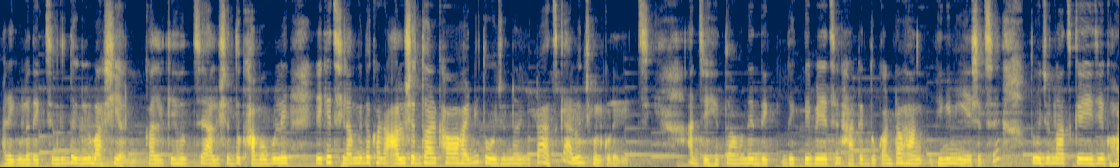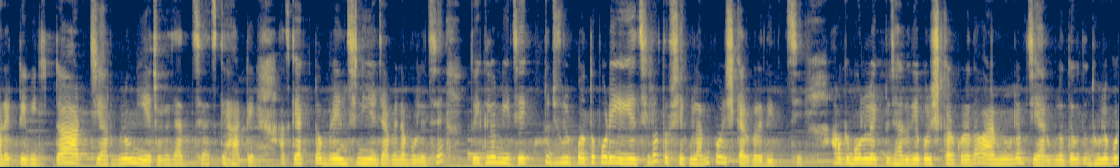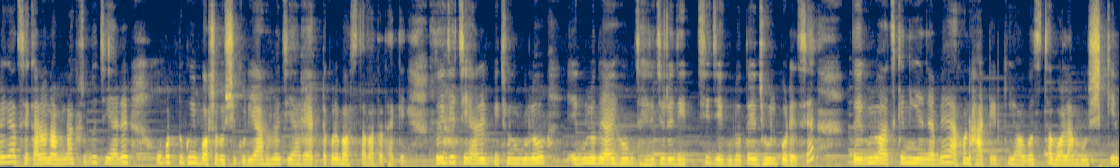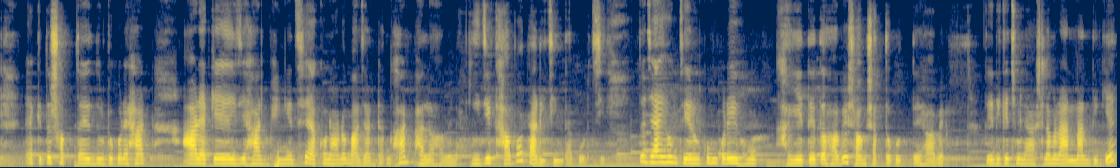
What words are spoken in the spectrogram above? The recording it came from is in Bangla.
আর এগুলো দেখছেন কিন্তু এগুলো বাসি আলু। কালকে হচ্ছে আলু সেদ্ধ খাব বলে রেখেছিলাম কিন্তু কারণ আলু সেদ্ধ আর খাওয়া হয়নি, তো ওই জন্য ওটা আজকে আলুর ঝোল করে দিচ্ছি আর যেহেতু আমাদের দেখতে পেয়েছেন হাটের দোকানটা ভেঙে নিয়ে এসেছে, তো ওই জন্য আজকে এই যে ঘরের টেবিলটা আর চেয়ারগুলোও নিয়ে চলে যাচ্ছে আজকে হাটে। আজকে একটা ব্রেঞ্চ নিয়ে যাবে না বলেছে, তো এগুলো নিচে একটু ঝুল মতো পড়ে গিয়েছিল, তো সেগুলো আমি পরিষ্কার করে দিচ্ছি। আমাকে বলল একটু ঝাড়ু দিয়ে পরিষ্কার করে দাও, আর আমি বললাম চেয়ারগুলোতেও তো ধুলো পড়ে গেছে, কারণ আমরা শুধু চেয়ারের উপরটুকুই বসাবসি করি। আর হলো চেয়ারে একটা করে বস্তা পাতা থাকে। তো এই যে চেয়ারের পিছনগুলো, এগুলো যাই হোক, ঝেড়ে ঝেড়ে দিচ্ছি, যেগুলোতে ঝুল পড়েছে। তো এগুলো আজকে নিয়ে যাবে। এখন হাটের কি অবস্থা বলা মুশকিল। একে তো সপ্তাহে দুটো করে হাট, আর একে এই যে হাট ভেঙেছে, এখন আরও বাজার ঘাট ভালো হবে না। কী যে খাব তারই চিন্তা করছি। তো যাই হোক, যেরকম করেই হোক, খাইয়েতে তো হবে, সংসার তো করতে হবে। এদিকে চলে আসলাম রান্নার দিকে।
